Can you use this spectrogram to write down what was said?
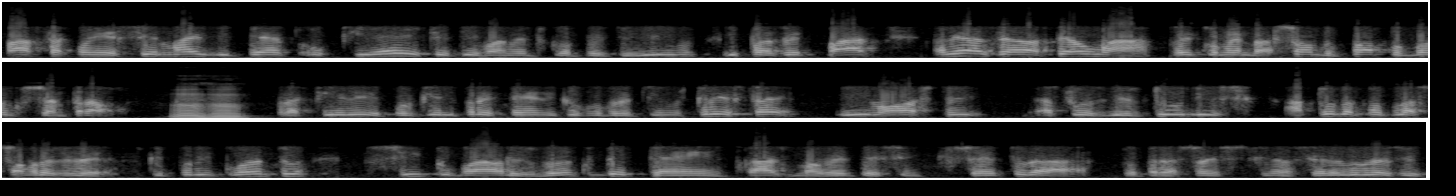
passa a conhecer mais de perto o que é efetivamente o cooperativismo e fazer parte. Aliás, é até uma recomendação do próprio Banco Central, uhum. para que ele, porque ele pretende que o cooperativismo cresça e mostre as suas virtudes a toda a população brasileira. Porque, por enquanto, cinco maiores bancos detêm quase 95% das operações financeiras do Brasil.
